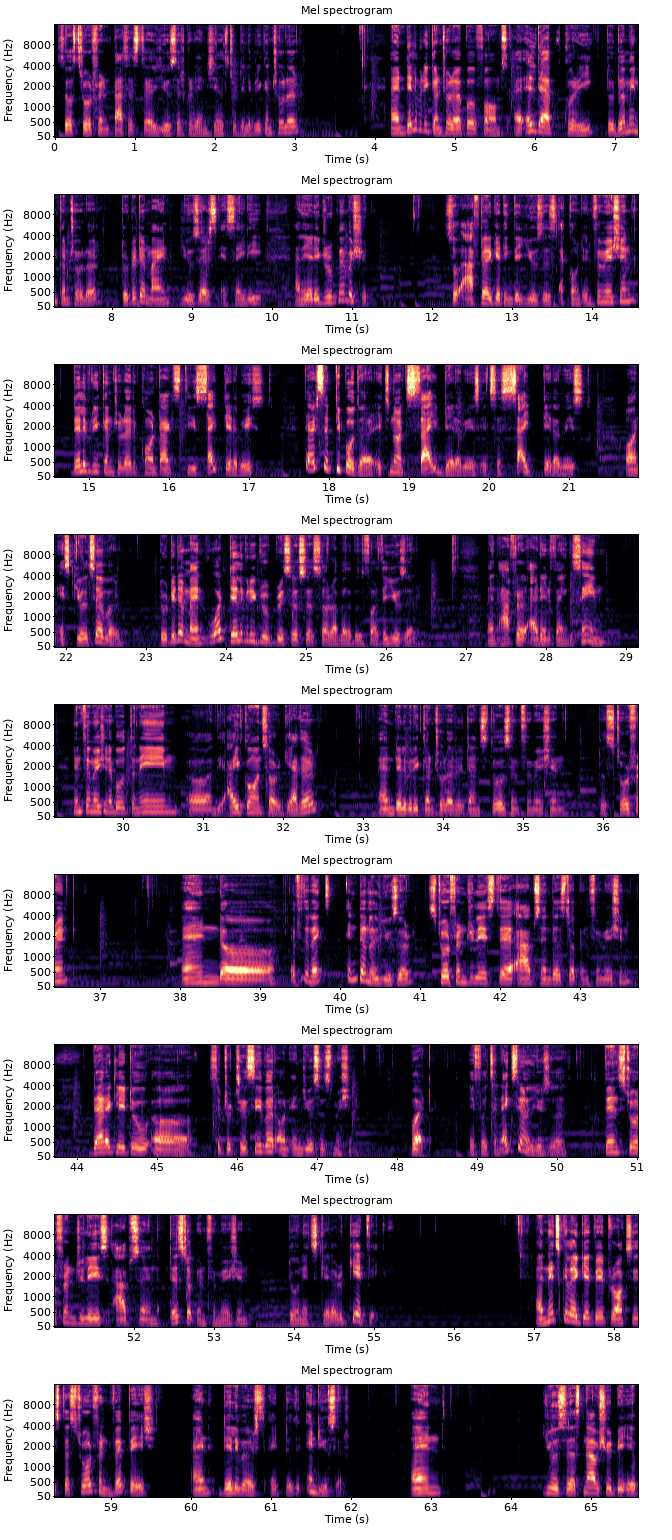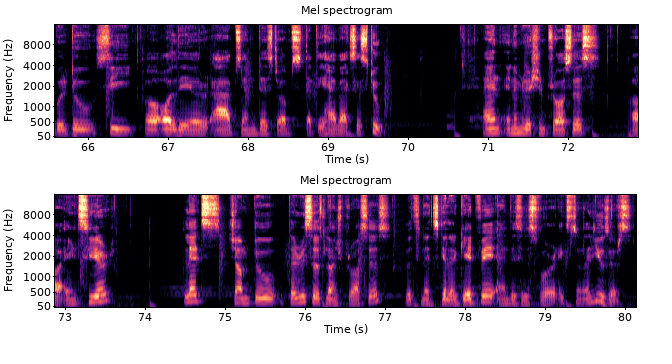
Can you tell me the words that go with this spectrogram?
So storefront passes the user credentials to delivery controller. And delivery controller performs a LDAP query to domain controller to determine user's SID and the AD group membership. So after getting the user's account information, delivery controller contacts the site database. That's a typo there, it's not site database, it's a site database on SQL Server to determine what delivery group resources are available for the user. And after identifying the same, information about the name uh, and the icons are gathered and delivery controller returns those information to storefront and uh, if the next internal user, storefront relays their apps and desktop information directly to a Citrix receiver on end user's machine. But if it's an external user, then storefront relays apps and desktop information to Netscaler gateway. And Netscaler Gateway proxies the storefront web page and delivers it to the end user. And users now should be able to see uh, all their apps and desktops that they have access to. And enumeration process uh, ends here. Let's jump to the resource launch process with Netscaler Gateway and this is for external users.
